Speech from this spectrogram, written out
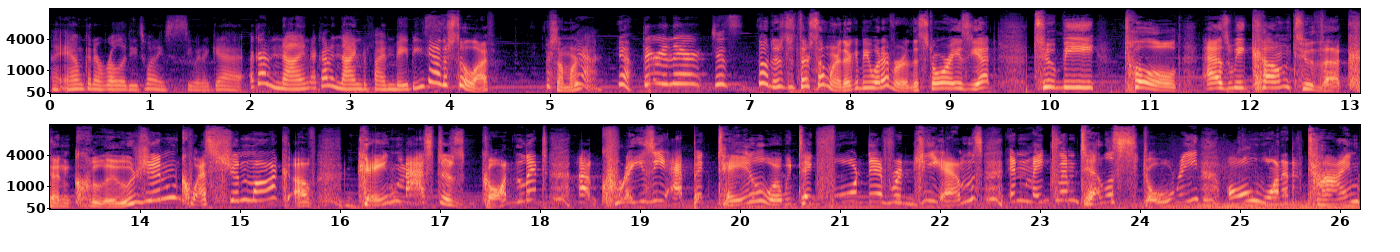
I am gonna roll a d20 to see what I get. I got a nine. I got a nine to find babies. Yeah, they're still alive. They're somewhere. Yeah. Yeah. They're in there. Just No, they're, they're somewhere. There could be whatever. The story is yet to be told as we come to the conclusion question mark of Game Master's Gauntlet, a crazy epic tale where we take four different GMs and make them tell a story all one at a time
